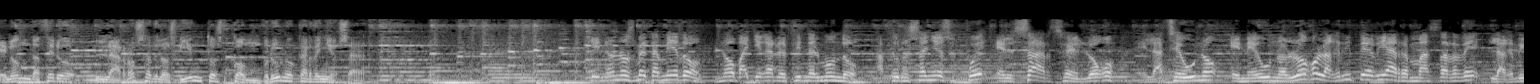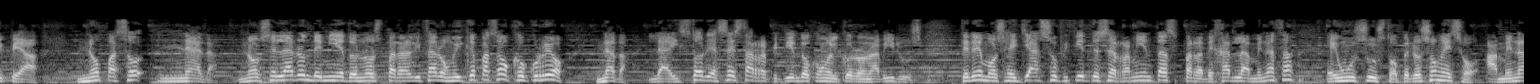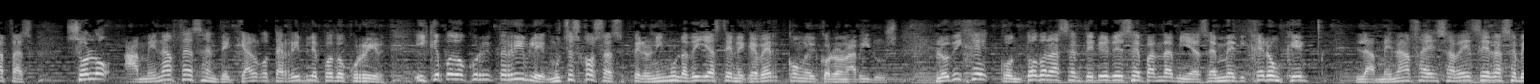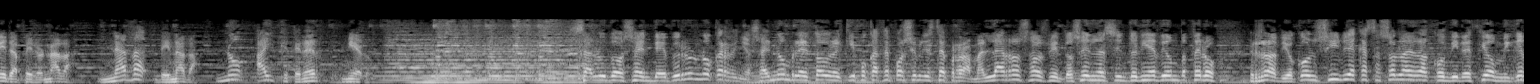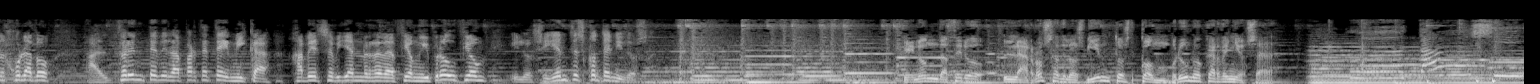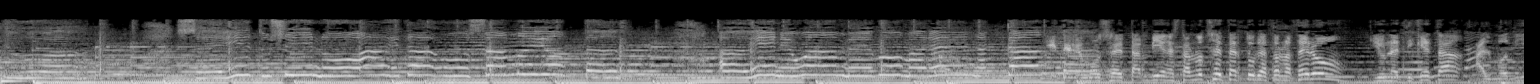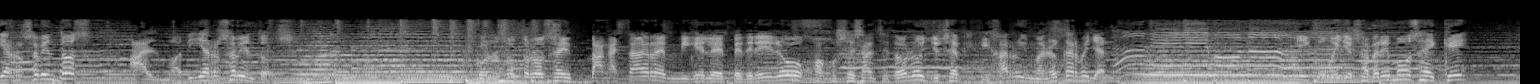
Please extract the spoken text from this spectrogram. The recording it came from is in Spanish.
En Onda Cero, La Rosa de los Vientos con Bruno Cardeñosa. Que no nos meta miedo, no va a llegar el fin del mundo. Hace unos años fue el SARS, eh, luego el H1N1, luego la gripe aviar, más tarde la gripe A. No pasó nada, nos helaron de miedo, nos paralizaron. ¿Y qué pasó? ¿Qué ocurrió? Nada, la historia se está repitiendo con el coronavirus. Tenemos eh, ya suficientes herramientas para dejar la amenaza en un susto, pero son eso, amenazas. Solo amenazas de que algo terrible puede ocurrir. ¿Y qué puede ocurrir terrible? Muchas cosas, pero ninguna de ellas tiene que ver con el coronavirus. Lo dije con todas las anteriores eh, pandemias. Eh, me dijeron que la amenaza esa vez era severa, pero nada, nada de nada. No hay que tener miedo. Saludos en de Bruno Cardeñosa, en nombre de todo el equipo que hace posible este programa, La Rosa de los Vientos, en la sintonía de Onda Cero Radio, con Silvia Casasola con dirección, Miguel Jurado al frente de la parte técnica, Javier Sevillano en redacción y producción, y los siguientes contenidos. En Onda Cero, La Rosa de los Vientos con Bruno Cardeñosa. Eh, también esta noche Tertulia Zona Cero y una etiqueta Almodía Rosavientos, Almohadilla Rosavientos. Con nosotros eh, van a estar eh, Miguel Pedrero, Juan José Sánchez Oro, Josep Quijarro y Manuel Carbellal. Y con ellos sabremos qué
